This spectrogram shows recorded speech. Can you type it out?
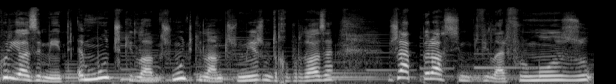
Curiosamente, a muitos quilómetros, muitos quilómetros mesmo de Rebordosa, já próximo de Vilar Formoso,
